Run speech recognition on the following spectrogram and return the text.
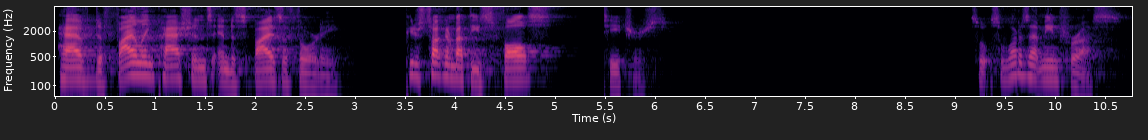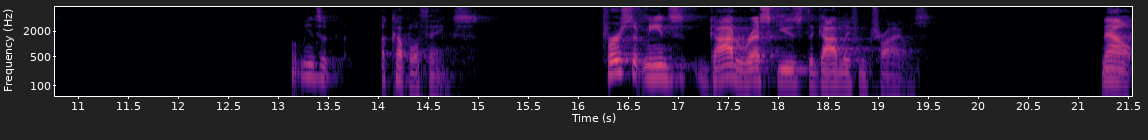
have defiling passions and despise authority. Peter's talking about these false teachers. So, so what does that mean for us? Well, it means a, a couple of things. First, it means God rescues the godly from trials. Now,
